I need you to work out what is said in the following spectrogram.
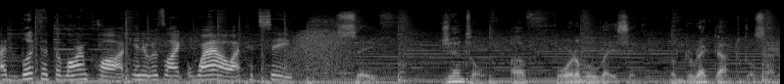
I looked at the alarm clock and it was like, wow, I could see. Safe, gentle, affordable LASIK from Direct Optical Center.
